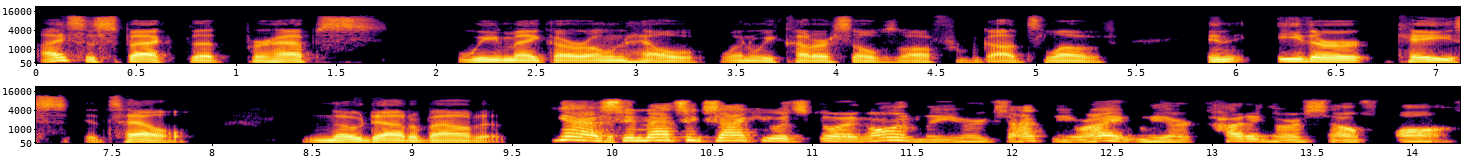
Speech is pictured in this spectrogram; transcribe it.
I suspect that perhaps we make our own hell when we cut ourselves off from God's love. In either case, it's hell. No doubt about it. Yes, and that's exactly what's going on, Lee. You're exactly right. We are cutting ourselves off.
